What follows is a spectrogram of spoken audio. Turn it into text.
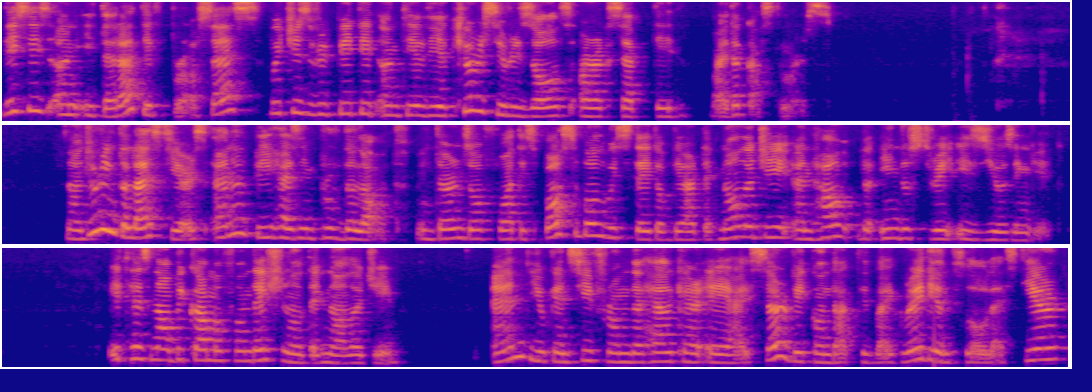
This is an iterative process, which is repeated until the accuracy results are accepted by the customers. Now, during the last years, NLP has improved a lot in terms of what is possible with state-of-the-art technology and how the industry is using it it has now become a foundational technology. And you can see from the healthcare AI survey conducted by Gradient Flow last year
